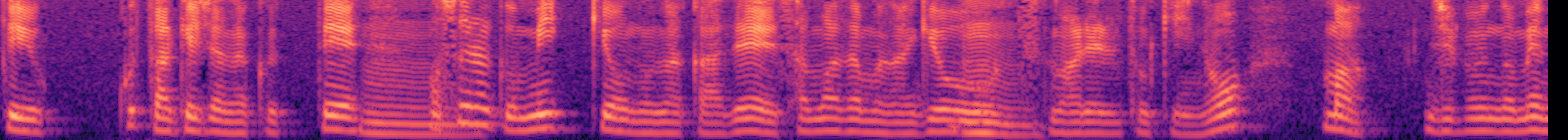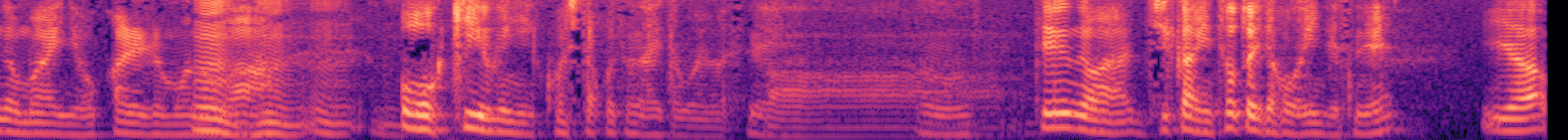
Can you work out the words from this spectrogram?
ていうことだけじゃなくって、うんおそらく密教の中でさまざまな行を積まれる時の、まあ、自分の目の前に置かれるものはうんうんうんうん大きいふうに越したことないと思いますね。あうんっていうのは次回に取っといた方がいいんですね。ーいや、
